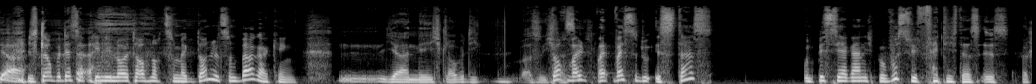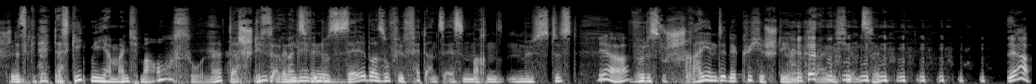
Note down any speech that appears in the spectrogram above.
Ja. Ich glaube, deshalb gehen die Leute auch noch zu McDonalds und Burger King. Ja, nee, ich glaube, die, also ich Doch, weiß, weil, weil, weißt du, du isst das und bist ja gar nicht bewusst, wie fettig das ist. Das stimmt. Das, das geht mir ja manchmal auch so, ne? das stimmt allerdings, wenn überlege- du selber so viel Fett ans Essen machen müsstest, Ja. würdest du schreiend in der Küche stehen wahrscheinlich die ganze Zeit. ja.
